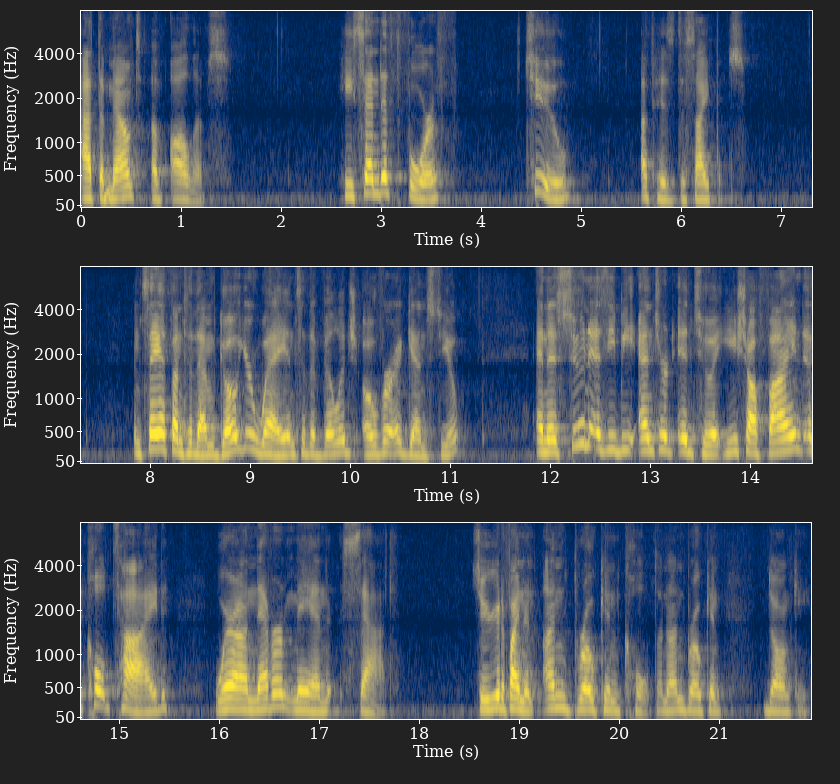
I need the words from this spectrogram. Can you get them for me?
at the Mount of Olives, he sendeth forth two of his disciples, and saith unto them, Go your way into the village over against you, and as soon as ye be entered into it, ye shall find a colt tied, whereon never man sat so you're going to find an unbroken colt, an unbroken donkey.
